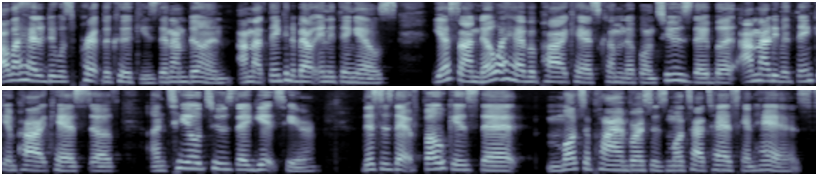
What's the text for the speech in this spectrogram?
all I had to do was prep the cookies. Then I'm done. I'm not thinking about anything else. Yes, I know I have a podcast coming up on Tuesday, but I'm not even thinking podcast stuff until Tuesday gets here. This is that focus that multiplying versus multitasking has.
